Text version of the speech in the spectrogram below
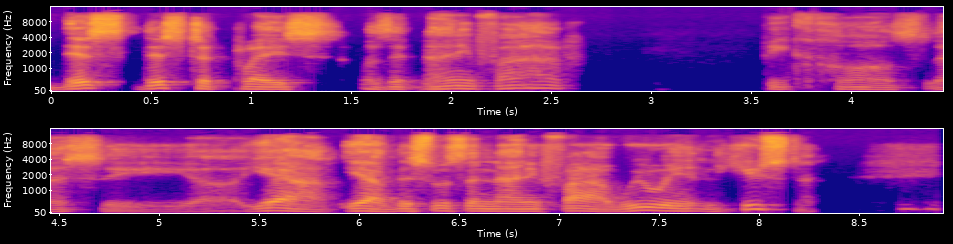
this this took place was it 95 because let's see uh, yeah yeah this was in 95 we were in houston mm-hmm.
